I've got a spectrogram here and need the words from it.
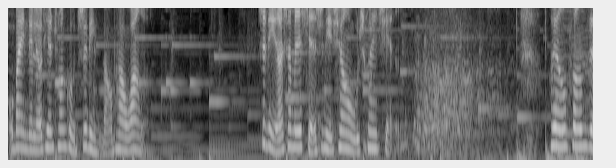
我把你的聊天窗口置顶吧，我怕我忘了。置顶啊，上面显示你欠我五十块钱。欢迎疯子。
